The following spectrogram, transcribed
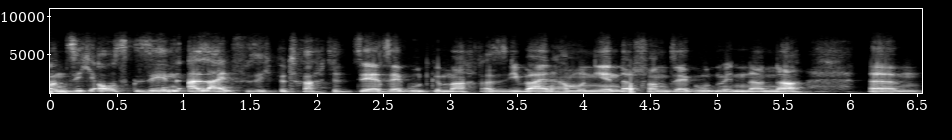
von sich aus gesehen, allein für sich betrachtet, sehr, sehr gut gemacht. Also die beiden harmonieren da schon sehr gut miteinander. Ähm,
